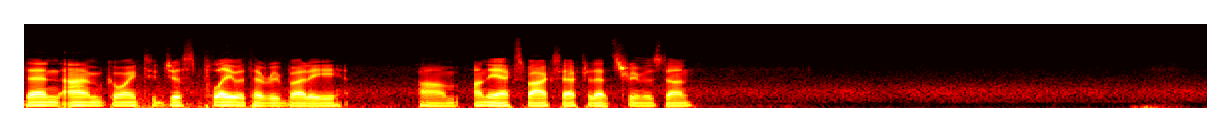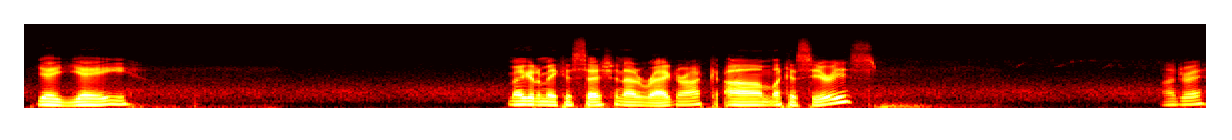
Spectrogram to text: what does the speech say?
then I'm going to just play with everybody um, on the Xbox after that stream is done. Yay, yay. Am I to make a session out of Ragnarok? Um, like a series? Andre?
